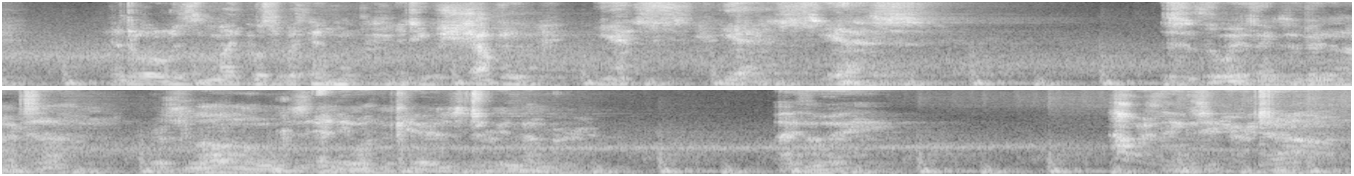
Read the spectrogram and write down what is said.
and all his might was with him, and he was shouting, Yes, yes, yes. This is the way things have been in our town, for as long as anyone cares to remember. By the way, how are things in your town?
